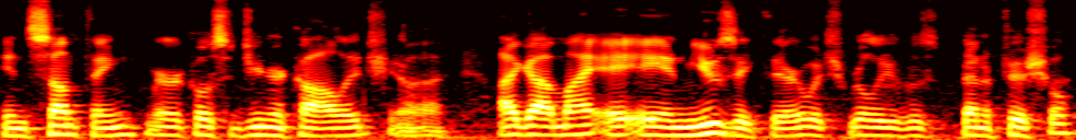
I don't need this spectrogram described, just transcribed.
in something, MiraCosta Junior College. You know, I got my AA in music there, which really was beneficial.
